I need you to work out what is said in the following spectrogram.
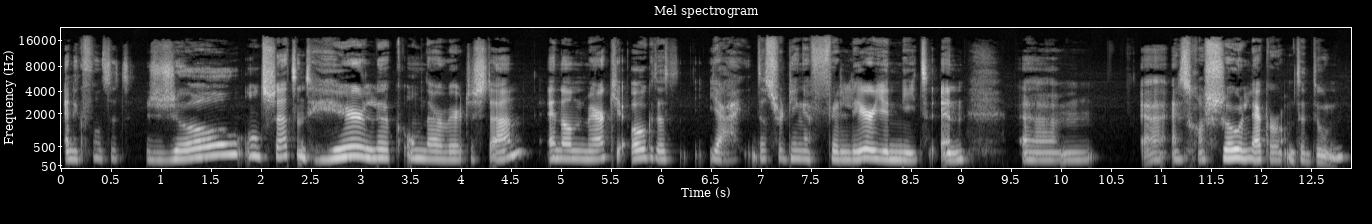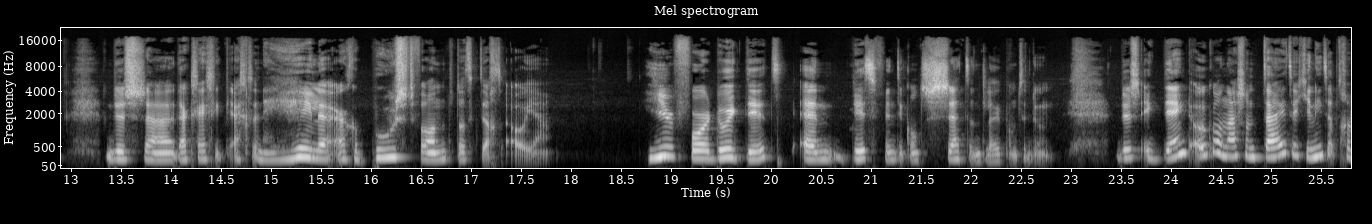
En ik vond het zo ontzettend heerlijk om daar weer te staan. En dan merk je ook dat, ja, dat soort dingen verleer je niet. En um, uh, en het is gewoon zo lekker om te doen. Dus uh, daar kreeg ik echt een hele erge boost van. Dat ik dacht, oh ja, hiervoor doe ik dit. En dit vind ik ontzettend leuk om te doen. Dus ik denk ook wel na zo'n tijd dat je niet hebt,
